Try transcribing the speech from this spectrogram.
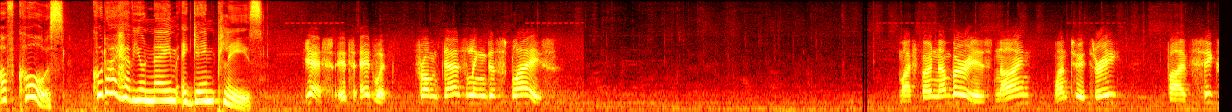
Of course. Could I have your name again, please? Yes, it's Edward from Dazzling Displays. My phone number is 9- one two three five six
